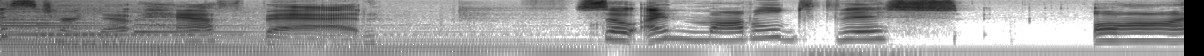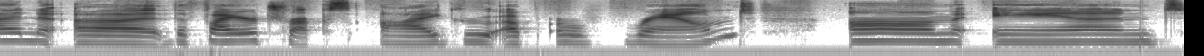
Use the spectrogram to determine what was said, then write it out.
this turned out half bad. So I modeled this on uh, the fire trucks I grew up around. Um, and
